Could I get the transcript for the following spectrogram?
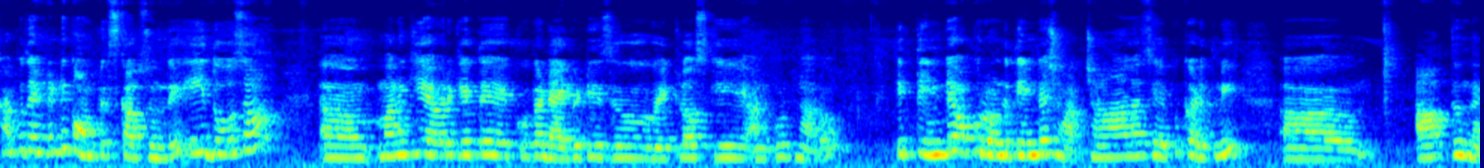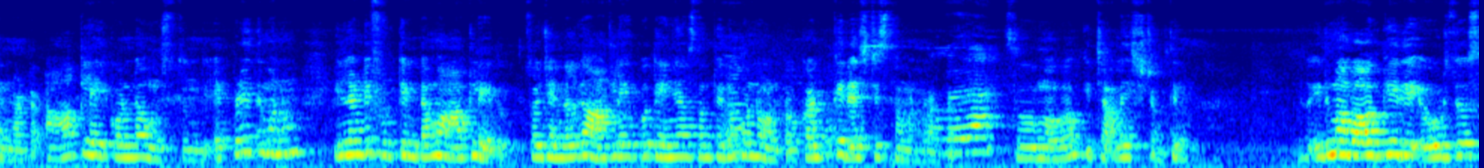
కాకపోతే ఏంటంటే కాంప్లెక్స్ కాప్స్ ఉంది. ఈ దోశ మనకి ఎవరికైతే ఎక్కువగా డయాబెటీస్ వెయిట్ లాస్కి అనుకుంటున్నారో ఇది తింటే ఒక రెండు తింటే చాలు చాలాసేపు కడుపుని ఆపుతుంది అనమాట ఆకు లేకుండా ఉంచుతుంది. ఎప్పుడైతే మనం ఇలాంటి ఫుడ్ తింటామో ఆకు లేదు. సో జనరల్గా ఆకు లేకపోతే ఏం చేస్తాం? తినకుండా ఉంటాం. కడుపుకి రెస్ట్ ఇస్తాం అనమాట సో మా బాబుకి చాలా ఇష్టం. తిను. ఇది మా బాబుకి ఇది ఓట్స్ దోశ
